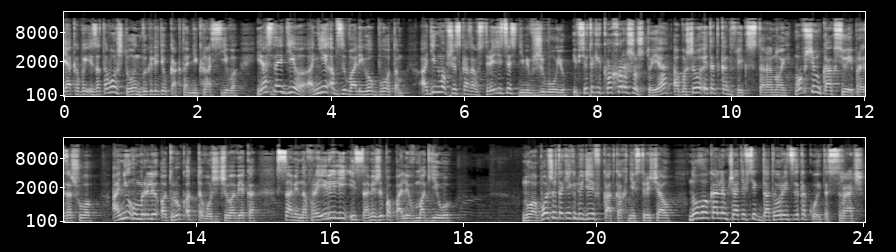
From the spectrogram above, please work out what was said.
Якобы из-за того, что он выглядел как-то некрасиво. Ясное дело, они обзывали его ботом. Один вообще сказал встретиться с ними вживую. И все-таки как хорошо, что я обошел этот конфликт стороной. В общем, как все и произошло. Они умерли от рук от того же человека. Сами нафраерили и сами же попали в могилу. Ну а больше таких людей в катках не встречал. Но в локальном чате всегда творится какой-то срач.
